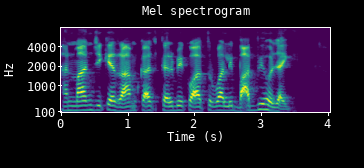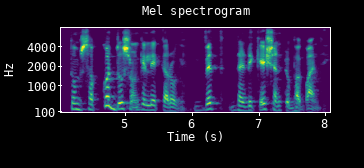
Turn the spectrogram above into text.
Hanuman ji के राम का, करबे को आतुर वाली बात भी हो जाएगी। तुम सब कुछ दूसरों के लिए करोगे विथ डेडिकेशन टू भगवान जी।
